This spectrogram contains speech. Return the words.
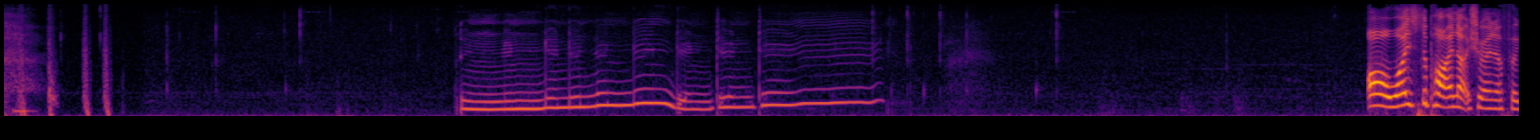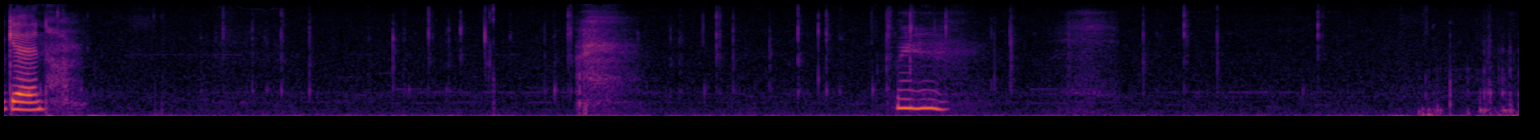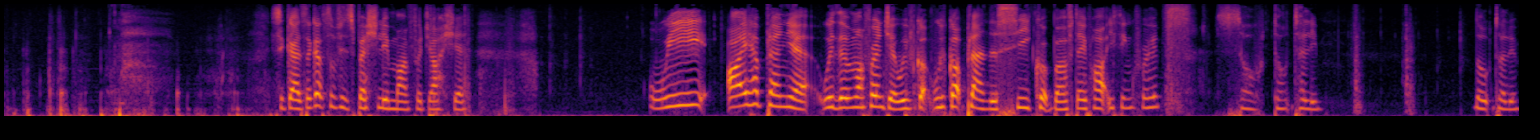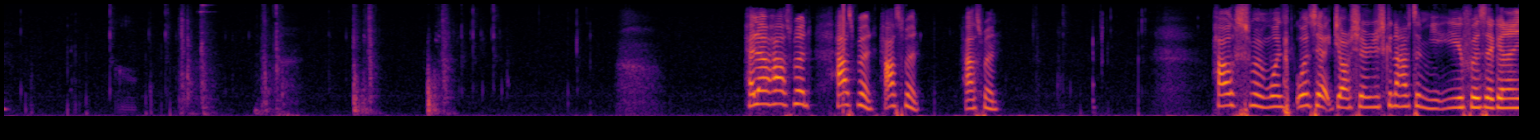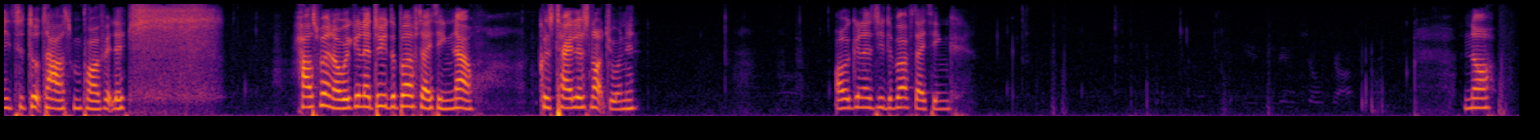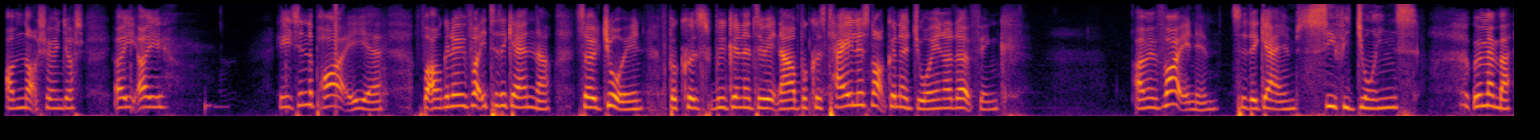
Oh, why is the party not showing up again? Mm. So guys, I got something special in mind for Josh here. We, I have planned yet with uh, my friend here. We've got we've got planned a secret birthday party thing for him. So don't tell him. Don't tell him. Hello, Houseman. Houseman. Houseman. Houseman. Houseman, one, one sec, Josh. I'm just gonna have to mute you for a second. I need to talk to Houseman privately. Houseman, are we gonna do the birthday thing now? Because Taylor's not joining. Are we gonna do the birthday thing? No, I'm not showing Josh. Are you? He's in the party, yeah. But I'm gonna invite you to the game now. So join because we're gonna do it now because Taylor's not gonna join. I don't think. I'm inviting him to the game. See if he joins. Remember,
